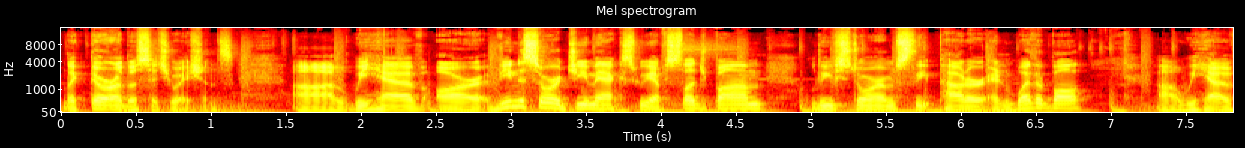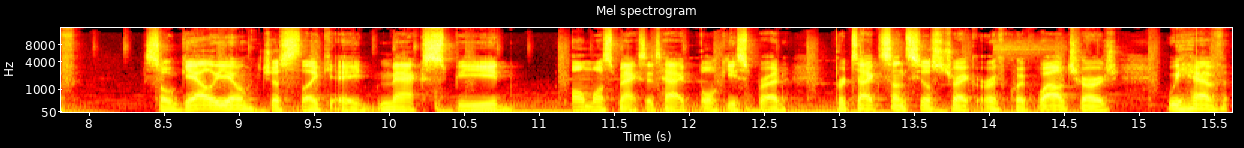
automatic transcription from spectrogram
Like there are those situations. Uh, we have our Venusaur G-Max, we have Sludge Bomb, Leaf Storm, Sleep Powder, and Weather Ball. Uh, we have Solgaleo, just like a max speed almost max attack, bulky spread, protect, Sunsteel Strike, Earthquake, Wild Charge. We have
